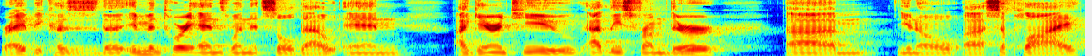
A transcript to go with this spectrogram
right? Because the inventory ends when it's sold out, and I guarantee you, at least from their, um, you know, uh, supply,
